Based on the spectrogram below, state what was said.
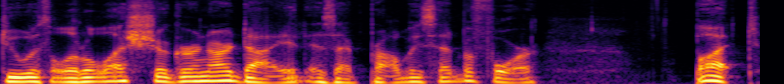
do with a little less sugar in our diet, as I've probably said before. But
